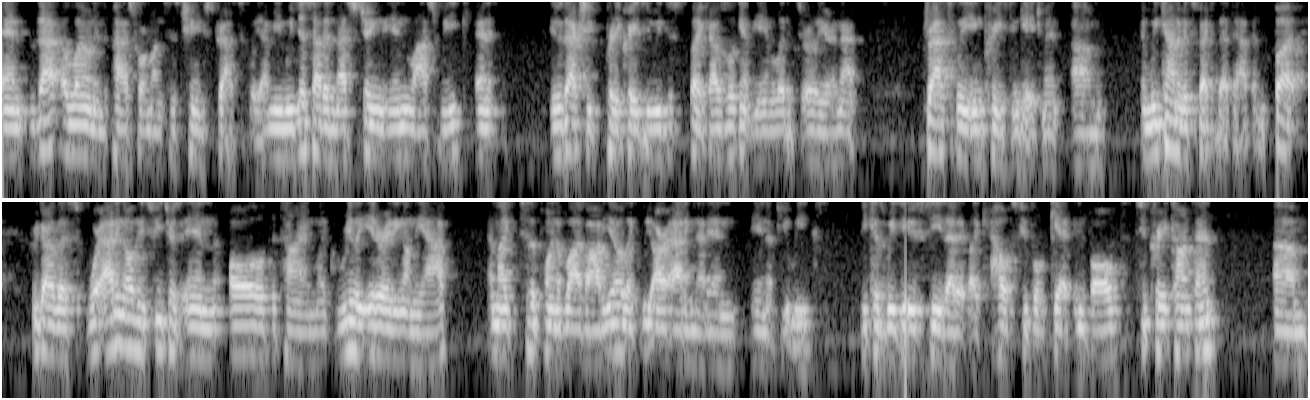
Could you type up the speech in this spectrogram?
and that alone in the past four months has changed drastically. I mean, we just added messaging in last week and it, it was actually pretty crazy. We just like, I was looking at the analytics earlier and that drastically increased engagement. Um, and we kind of expected that to happen. But regardless, we're adding all these features in all the time, like really iterating on the app. And like to the point of live audio, like we are adding that in in a few weeks because we do see that it like helps people get involved to create content. Um,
